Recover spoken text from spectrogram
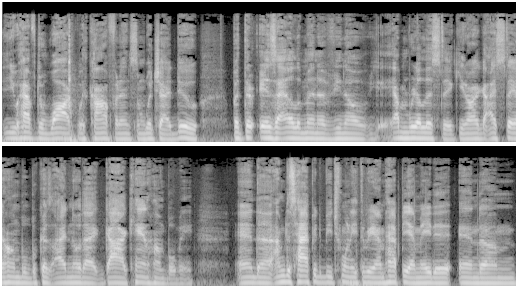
you have to walk with confidence, in which I do. But there is an element of, you know, I'm realistic. You know, I, I stay humble because I know that God can humble me and uh, I'm just happy to be 23. I'm happy I made it, and um,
